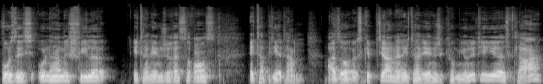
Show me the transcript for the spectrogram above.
wo sich unheimlich viele italienische Restaurants etabliert haben. Also es gibt ja eine italienische Community hier, ist klar.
